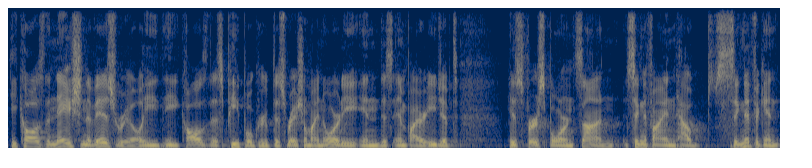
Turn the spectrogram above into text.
He calls the nation of Israel, he, he calls this people group, this racial minority in this empire, Egypt, his firstborn son, signifying how significant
